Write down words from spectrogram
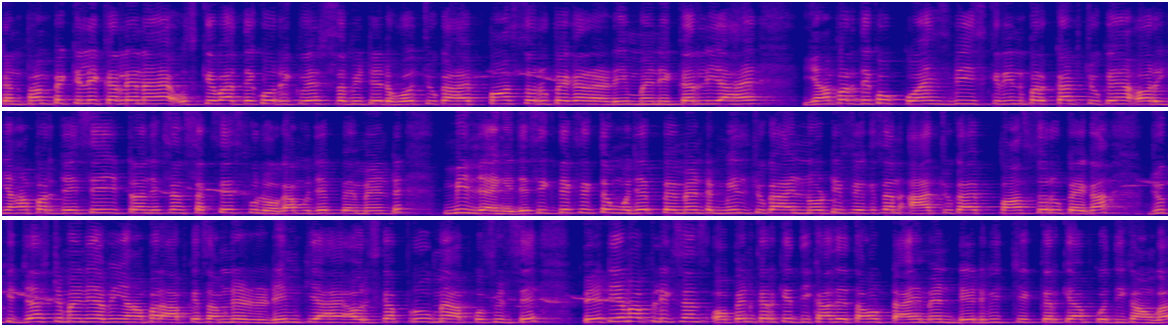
कंफर्म पे क्लिक कर लेना है, उसके बाद देखो रिक्वेस्ट सबमिटेड हो चुका है, पाँच सौ रुपए का रिडीम मैंने कर लिया है। यहाँ पर देखो कॉइन्स भी स्क्रीन पर कट चुके हैं और यहाँ पर जैसे ही ट्रांजेक्शन सक्सेसफुल होगा, मुझे पेमेंट मिल जाएँगे। जैसे कि देख सकते हो, मुझे पेमेंट मिल चुका है नोटिफिकेशन आ चुका है पाँच का, जो कि जस्ट मैंने अभी यहाँ पर आपके सामने रिडीम किया है और इसका प्रूफ मैं आपको फिर से पेटीएम एप्लीकेशन ओपन करके दिखा देता हूँ। टाइम एंड डेट भी चेक करके आपको दिखाऊँगा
